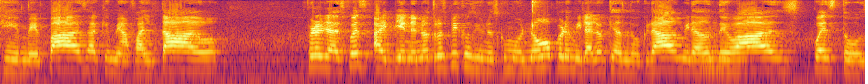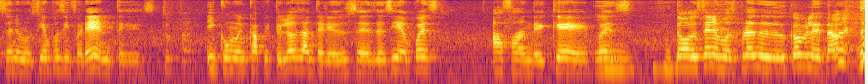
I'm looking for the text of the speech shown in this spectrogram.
¿qué me pasa? ¿Qué me ha faltado? Pero ya después ahí vienen otros picos y uno es como, no, pero mira lo que has logrado, mira dónde vas, pues todos tenemos tiempos diferentes. Total. Y como en capítulos anteriores ustedes decían, pues afán de qué, pues todos tenemos procesos completamente.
